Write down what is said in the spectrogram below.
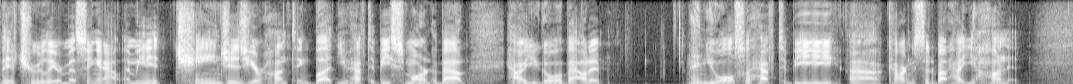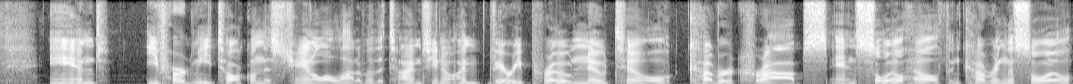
they truly are missing out. I mean, it changes your hunting, but you have to be smart about how you go about it. And you also have to be uh, cognizant about how you hunt it. And you've heard me talk on this channel a lot of other times. You know, I'm very pro no till, cover crops, and soil health and covering the soil.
